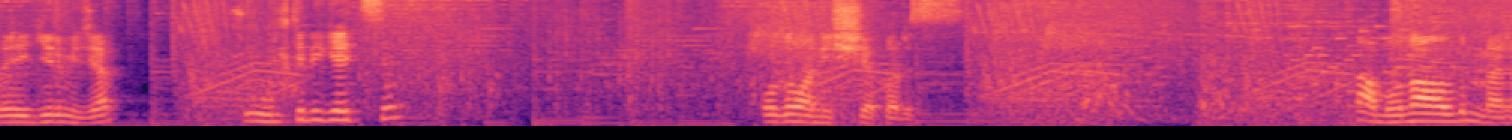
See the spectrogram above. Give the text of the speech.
Oraya girmeyeceğim. Şu ulti bir geçsin. O zaman iş yaparız. Tamam onu aldım ben.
